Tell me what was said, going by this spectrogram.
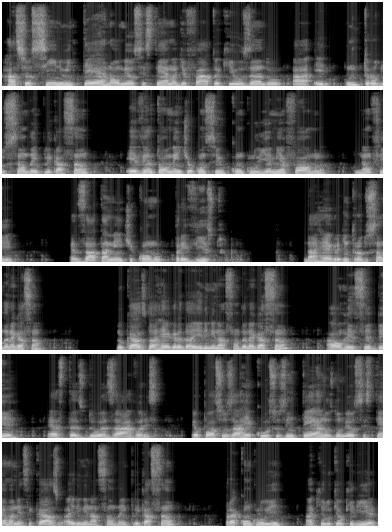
raciocínio interno ao meu sistema, de fato aqui usando a introdução da implicação, eventualmente eu consigo concluir a minha fórmula, não φ, exatamente como previsto na regra de introdução da negação. No caso da regra da eliminação da negação, ao receber estas duas árvores, Eu posso usar recursos internos do meu sistema, nesse caso, a eliminação da implicação, para concluir aquilo que eu queria,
